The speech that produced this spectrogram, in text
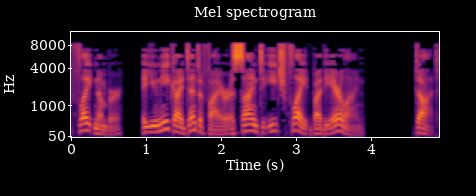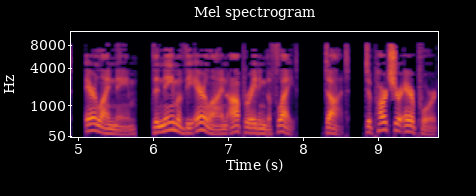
Flight number, a unique identifier assigned to each flight by the airline. Dot. Airline name, the name of the airline operating the flight. Dot. Departure airport,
